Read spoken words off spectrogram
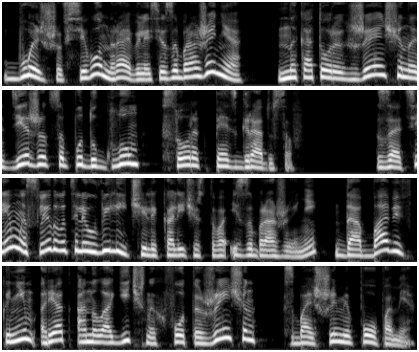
больше всего нравились изображения, на которых женщина держится под углом 45 градусов. Затем исследователи увеличили количество изображений, добавив к ним ряд аналогичных фото женщин с большими попами.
